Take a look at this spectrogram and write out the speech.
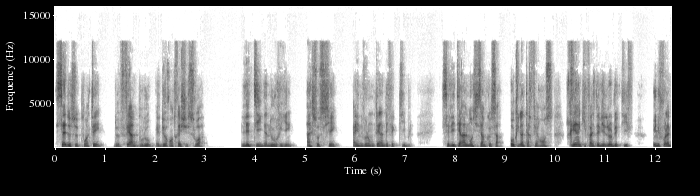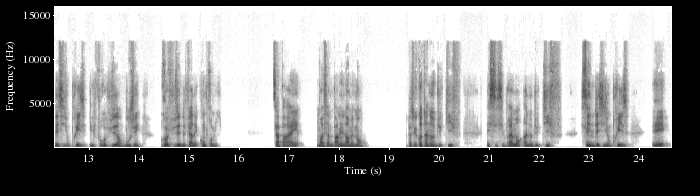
c'est de se pointer, de faire le boulot et de rentrer chez soi l'éthique d'un ouvrier associée à une volonté indéfectible. C'est littéralement aussi simple que ça. Aucune interférence, rien qui fasse dévier de l'objectif. Une fois la décision prise, il faut refuser d'en bouger, refuser de faire des compromis. Ça, pareil, moi, ça me parle énormément. Parce que quand tu as un objectif, et si c'est vraiment un objectif, c'est une décision prise. Et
